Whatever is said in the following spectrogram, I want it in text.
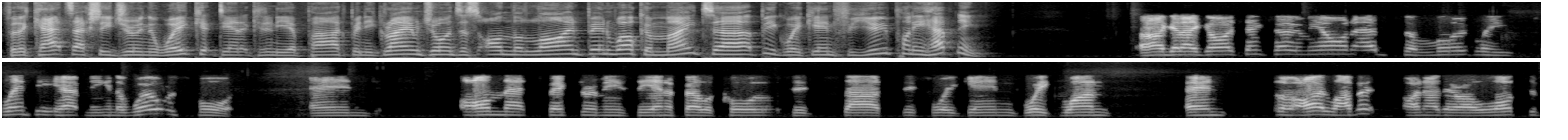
for the Cats actually during the week down at Kardinia Park. Benny Graham joins us on the line. Ben, welcome, mate. Uh, big weekend for you. Plenty happening. Uh, g'day, guys. Thanks for having me on. Absolutely plenty happening in the world of sport. And on that spectrum is the NFL, of course. It starts this weekend, week one. And look, I love it. I know there are lots of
